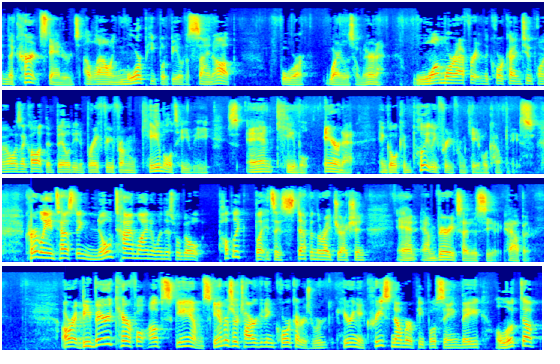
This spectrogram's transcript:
than the current standards, allowing more people to be able to sign up for wireless home internet. one more effort in the cord cutting 2.0, as I call it, the ability to break free from cable TV and cable internet and go completely free from cable companies. Currently in testing, no timeline on when this will go public, but it's a step in the right direction, and I'm very excited to see it happen. All right, be very careful of scams. Scammers are targeting cord cutters. We're hearing increased number of people saying they looked up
